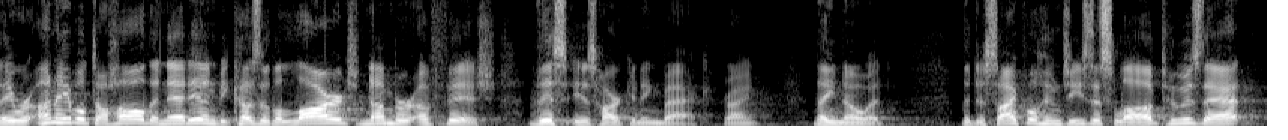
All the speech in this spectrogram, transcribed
they were unable to haul the net in because of the large number of fish. This is hearkening back, right? They know it. The disciple whom Jesus loved, who is that?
